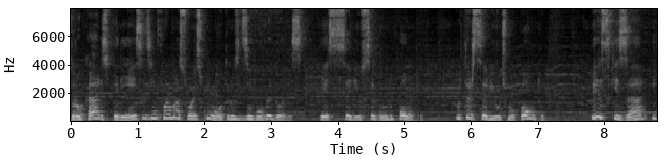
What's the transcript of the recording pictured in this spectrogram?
trocar experiências e informações com outros desenvolvedores. Esse seria o segundo ponto. O terceiro e último ponto pesquisar e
